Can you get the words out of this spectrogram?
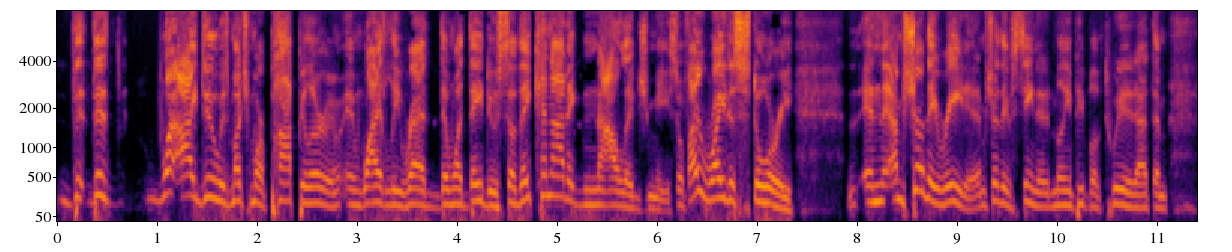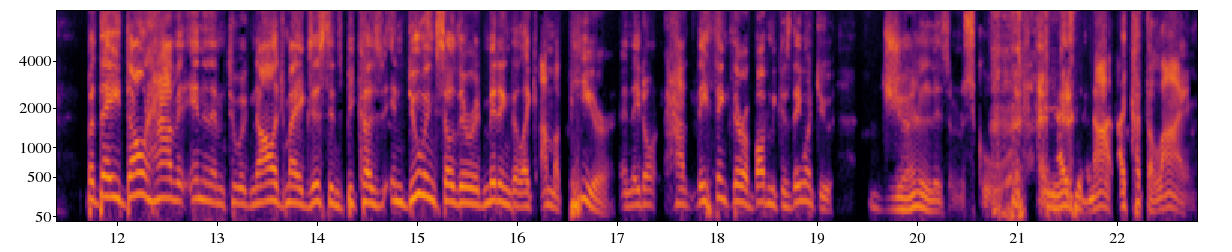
the, the what I do is much more popular and- widely read than what they do. So they cannot acknowledge me. So if I write a story, and I'm sure they read it, I'm sure they've seen it. A million people have tweeted at them but they don't have it in them to acknowledge my existence because in doing so they're admitting that like I'm a peer and they don't have they think they're above me because they went to journalism school and I did not. I cut the line.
